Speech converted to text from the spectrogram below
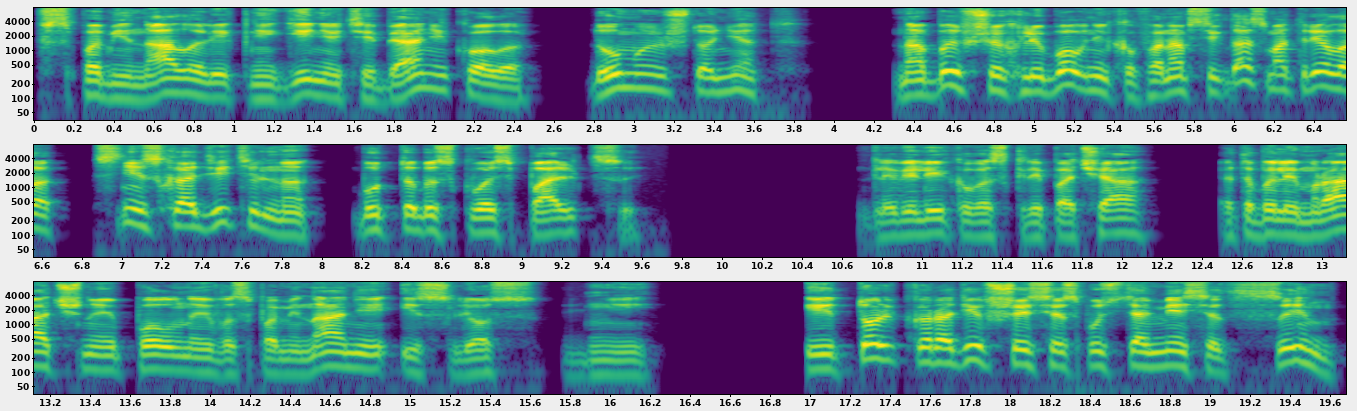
Вспоминала ли княгиня тебя, Никола? Думаю, что нет. На бывших любовников она всегда смотрела снисходительно, будто бы сквозь пальцы. Для великого скрипача это были мрачные, полные воспоминаний и слез дни. И только родившийся спустя месяц сын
